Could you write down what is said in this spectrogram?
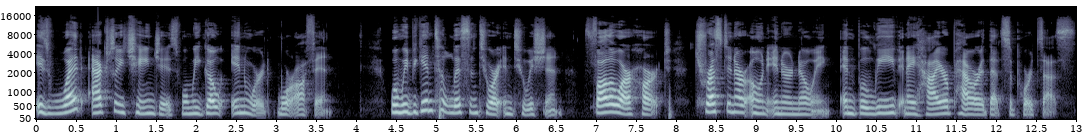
is what actually changes when we go inward more often. When we begin to listen to our intuition, follow our heart, trust in our own inner knowing, and believe in a higher power that supports us.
